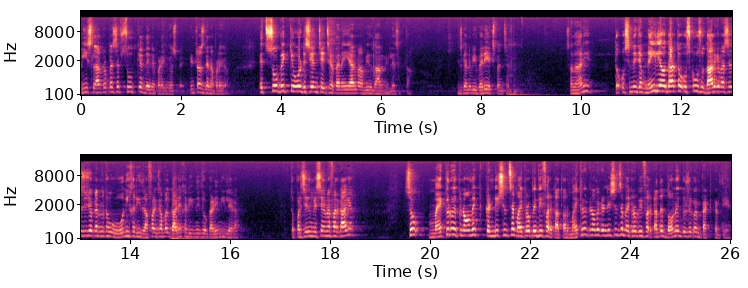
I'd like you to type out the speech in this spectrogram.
20 लाख रुपए सिर्फ़ सूद के देने पड़ेंगे उस पर इंटरेस्ट देना पड़ेगा। इट्स सो बिग कि वो डिसीज़न चेंज करता नहीं यार, मैं अभी उधार नहीं ले सकता। It's gonna be very expensive समझ आ रही है? तो उसने जब नहीं लिया उधार तो उसको उस उधार के पैसे से जो करना था, वो वो नहीं खरीद रहा। फॉर एग्ज़ाम्पल गाड़ी खरीदनी थी, वो गाड़ी नहीं ले रहा। तो परचेजिंग रेशियो में फ़र्क आ गया। सो माइक्रो इकोनॉमिक कंडीशन से माइक्रो पे भी फ़र्क आता है, और माइक्रो इकोनॉमिक कंडीशन से माइक्रो भी फ़र्क आता है, दोनों एक दूसरे को इम्पैक्ट करती है।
